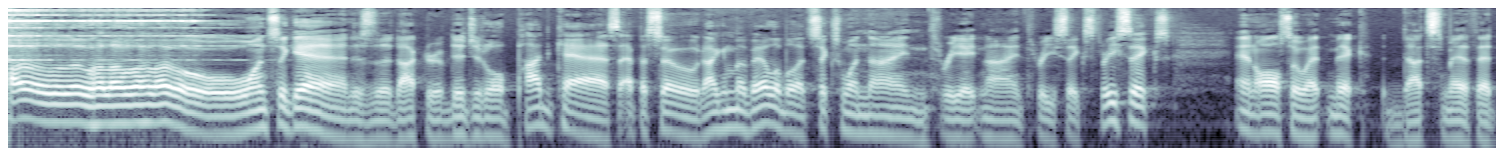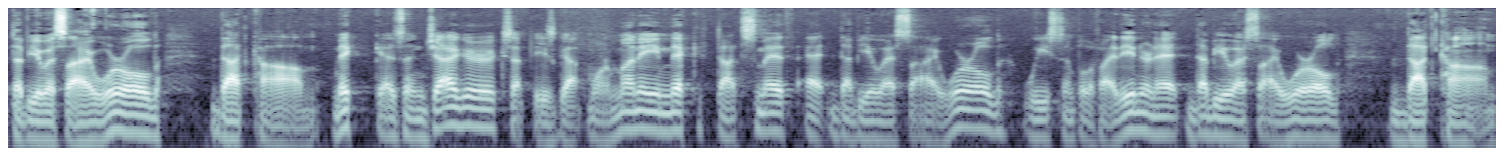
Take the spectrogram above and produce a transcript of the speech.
Hello, hello, hello. Once again, this is the Doctor of Digital podcast episode. I am available at 619 389 3636 and also at mick.smith at wsiworld.com. Mick as in Jagger, except he's got more money. Mick.smith at WSI World. We simplify the internet, WSIworld.com.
